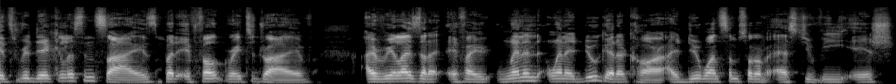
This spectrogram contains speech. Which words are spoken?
It's ridiculous in size, but it felt great to drive. I realized that if I when in, when I do get a car, I do want some sort of SUV ish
